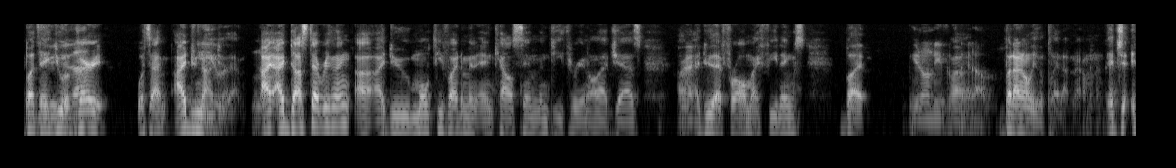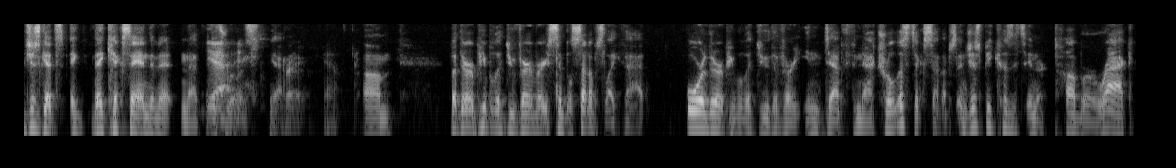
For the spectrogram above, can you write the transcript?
But they do, a very what's that? I do, do not you, do that. No. I, I, dust everything. Uh, I do multivitamin and calcium and D3 and all that jazz. Uh, right. I do that for all my feedings, but you don't leave the plate uh, out. But I don't leave the plate out now. It, it just gets it, they kick sand in it and that yeah, yeah, right, yeah. Um, but there are people that do very very simple setups like that, or there are people that do the very in depth naturalistic setups. And just because it's in a tub or a rack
